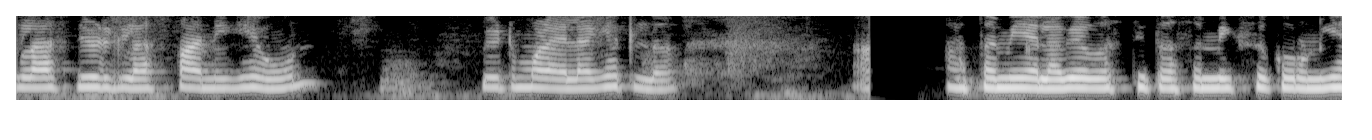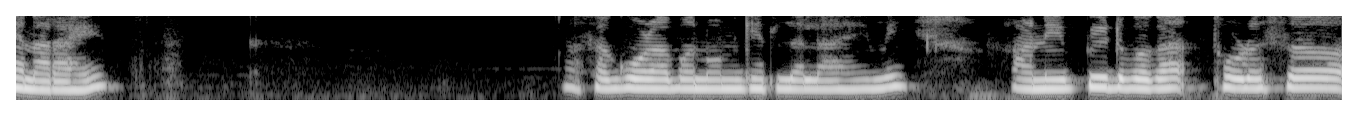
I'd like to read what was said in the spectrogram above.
ग्लास दीड ग्लास पाणी घेऊन पीठ मळायला घेतलं. आता मी याला व्यवस्थित असं मिक्स करून घेणार आहे. असा गोळा बनवून घेतलेला आहे मी. आणि पीठ बघा थोडंसं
